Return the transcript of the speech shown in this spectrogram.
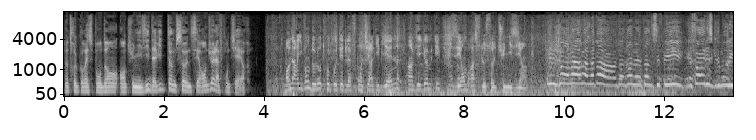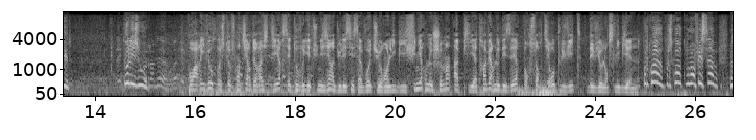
Notre correspondant en Tunisie, David Thompson, s'est rendu à la frontière. En arrivant de l'autre côté de la frontière libyenne, un vieil homme épuisé embrasse le sol tunisien. Les gens là, là-bas, dans, dans, dans ce pays, ils sont à risque de mourir. Tous les jours. Pour arriver au poste frontière de Rajdir, cet ouvrier tunisien a dû laisser sa voiture en Libye, finir le chemin à pied à travers le désert pour sortir au plus vite des violences libyennes. Pourquoi Pourquoi, pourquoi on fait ça? Nous,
